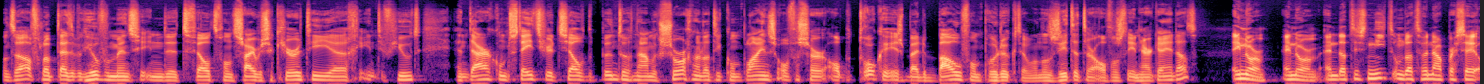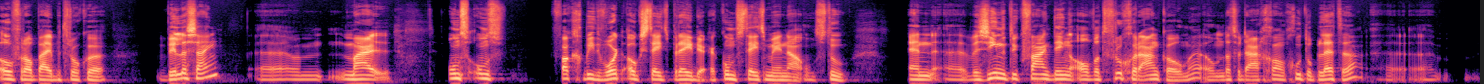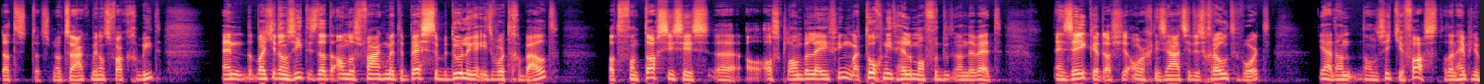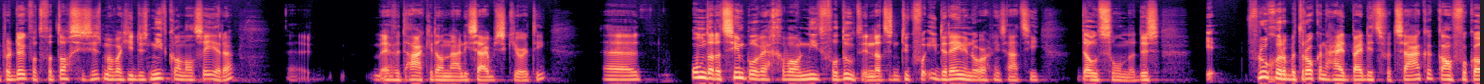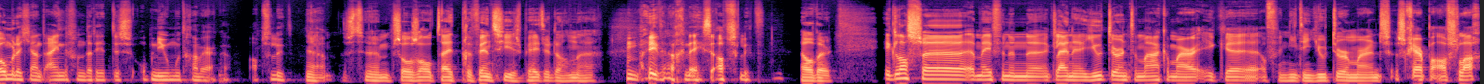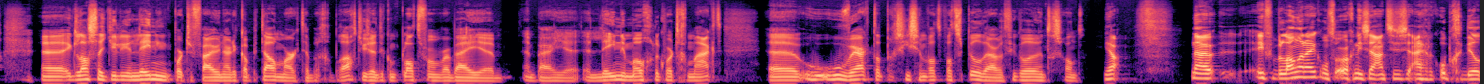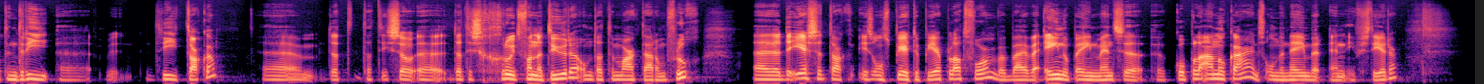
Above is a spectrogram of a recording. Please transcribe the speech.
Want de afgelopen tijd heb ik heel veel mensen in het veld van cybersecurity uh, geïnterviewd. En daar komt steeds weer hetzelfde punt terug. Namelijk zorg nou dat die compliance officer al betrokken is bij de bouw van producten. Want dan zit het er alvast in. Herken je dat? Enorm, enorm. En dat is niet omdat we nou per se overal bij betrokken willen zijn. Um, maar ons, ons vakgebied wordt ook steeds breder. Er komt steeds meer naar ons toe. En uh, we zien natuurlijk vaak dingen al wat vroeger aankomen, omdat we daar gewoon goed op letten. Uh, dat, is, dat is noodzakelijk binnen ons vakgebied. En wat je dan ziet is dat anders vaak met de beste bedoelingen iets wordt gebouwd. Wat fantastisch is uh, als klantbeleving, maar toch niet helemaal voldoet aan de wet. En zeker als je organisatie dus groter wordt, ja, dan, dan zit je vast. Want dan heb je een product wat fantastisch is, maar wat je dus niet kan lanceren. Uh, even het haakje dan naar die cybersecurity. Uh, omdat het simpelweg gewoon niet voldoet. En dat is natuurlijk voor iedereen in de organisatie doodzonde. Dus vroegere betrokkenheid bij dit soort zaken kan voorkomen dat je aan het einde van de rit dus opnieuw moet gaan werken. Absoluut. Ja, dus um, zoals altijd, preventie is beter dan... Uh... beter dan genezen, absoluut. Helder. Ik las uh, om even een, een kleine U-turn te maken, maar ik, uh, of niet een U-turn, maar een scherpe afslag. Ik las dat jullie een leningportefeuille naar de kapitaalmarkt hebben gebracht. Jullie zijn natuurlijk een platform waarbij bij lenen mogelijk wordt gemaakt. hoe, hoe werkt dat precies en wat, wat speelt daar? Dat vind ik wel heel interessant. Ja, nou, even belangrijk. Onze organisatie is eigenlijk opgedeeld in drie, drie takken. Ehm, dat, dat, is zo, eh, dat is gegroeid van nature, omdat de markt daarom vroeg. Eh, de eerste tak is ons peer-to-peer platform, waarbij we één op één mensen eh, koppelen aan elkaar, dus ondernemer en investeerder.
